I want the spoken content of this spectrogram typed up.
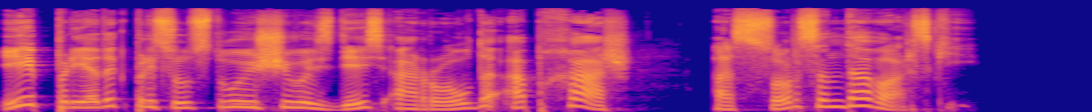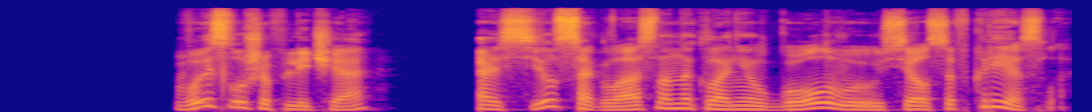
и предок присутствующего здесь Аролда Абхаш, Ассор Сандаварский. Выслушав Лича, Асил согласно наклонил голову и уселся в кресло,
